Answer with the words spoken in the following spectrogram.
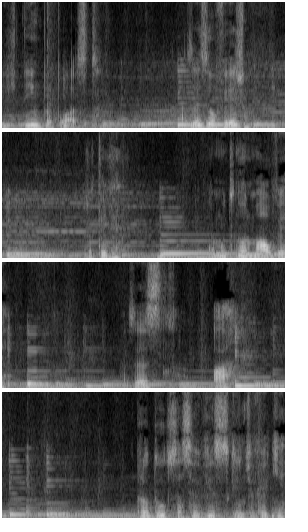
e que tem um propósito. Às vezes eu vejo, já teve muito normal ver. Às vezes há produtos, há serviços que a gente vê que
